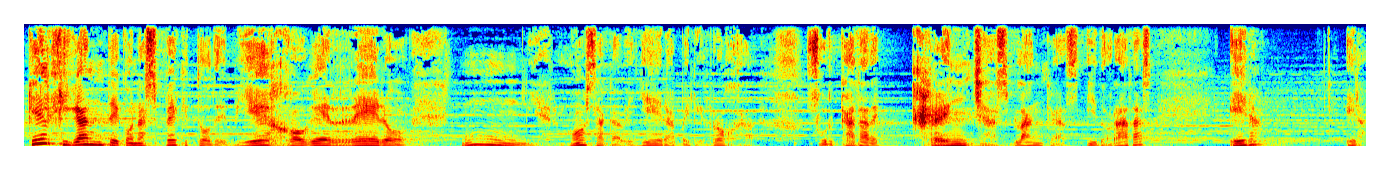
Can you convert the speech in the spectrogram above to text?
Aquel gigante con aspecto de viejo guerrero. Mm, y hermosa cabellera pelirroja, surcada de crenchas blancas y doradas, era, era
